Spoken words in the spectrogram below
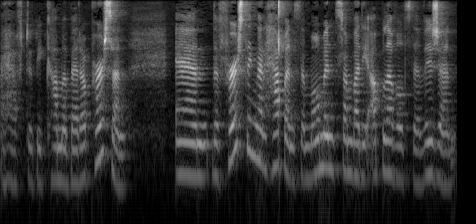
I have to become a better person. And the first thing that happens the moment somebody uplevels their vision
